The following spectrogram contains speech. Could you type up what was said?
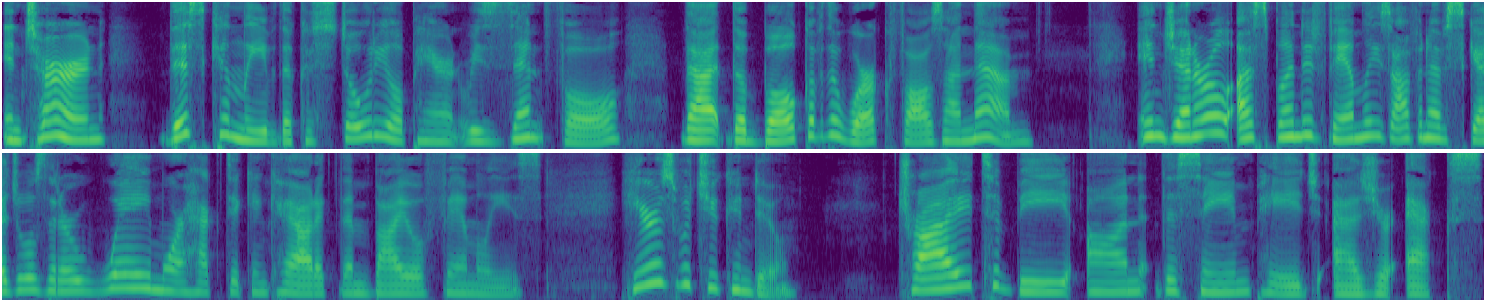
In turn, this can leave the custodial parent resentful that the bulk of the work falls on them. In general, us blended families often have schedules that are way more hectic and chaotic than bio families. Here's what you can do try to be on the same page as your ex.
